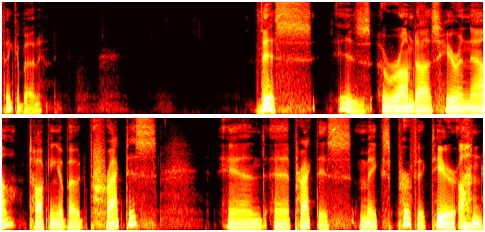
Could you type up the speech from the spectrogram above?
Think about it. This is Ram Dass here and now talking about practice and uh, practice makes perfect here on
